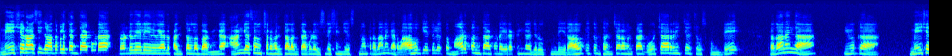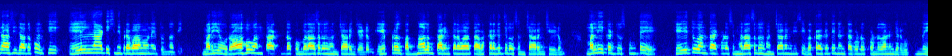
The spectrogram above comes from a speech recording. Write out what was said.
మేషరాశి జాతకులకంతా కూడా రెండు వేల ఇరవై ఆరు ఫలితాల్లో భాగంగా ఆంగ్ల సంవత్సర ఫలితాలంతా కూడా విశ్లేషణ చేస్తున్నాం. ప్రధానంగా రాహుకేతుల యొక్క మార్పు అంతా కూడా ఈ రకంగా జరుగుతుంది. రాహుకేతుల సంచారం అంతా గోచార రీత్యా చూసుకుంటే ప్రధానంగా ఈ యొక్క మేషరాశి జాతకులకి ఏల్నాటి శని ప్రభావం అనేది ఉన్నది. మరియు రాహు అంతా కూడా కుంభరాశిలో సంచారం చేయడం ఏప్రిల్ పద్నాలుగు తారీఖు తర్వాత వక్రగతిలో సంచారం చేయడం మళ్ళీ ఇక్కడ చూసుకుంటే కేతు అంతా కూడా సింహరాశిలో సంచారం చేసి వక్రగతిని అంతా కూడా పొందడం జరుగుతుంది.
